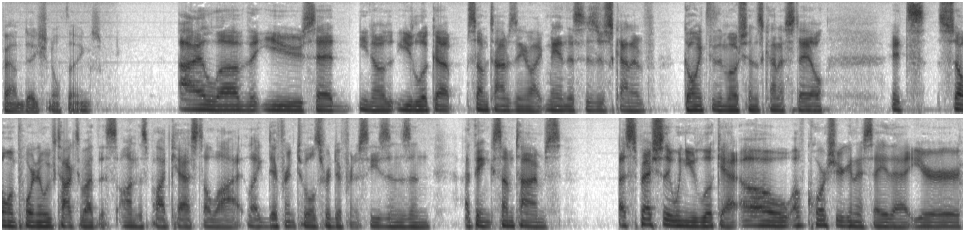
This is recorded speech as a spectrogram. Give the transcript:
foundational things. I love that you said, you know, you look up sometimes and you're like, man, this is just kind of going through the motions, kind of stale. It's so important. We've talked about this on this podcast a lot, like different tools for different seasons. And I think sometimes, especially when you look at, oh, of course you're going to say that you're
